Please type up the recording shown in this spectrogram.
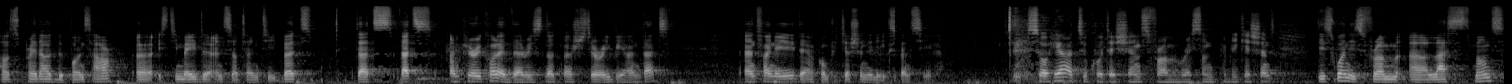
how spread out the points are, uh, estimate the uncertainty. But that's, that's empirical and there is not much theory behind that. And finally, they are computationally expensive. So here are two quotations from recent publications. This one is from uh, last month.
